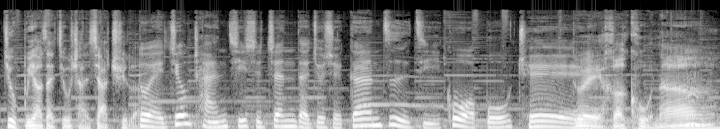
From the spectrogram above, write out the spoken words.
就不要再纠缠下去了。对，纠缠其实真的就是跟自己过不去。，对，何苦呢？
